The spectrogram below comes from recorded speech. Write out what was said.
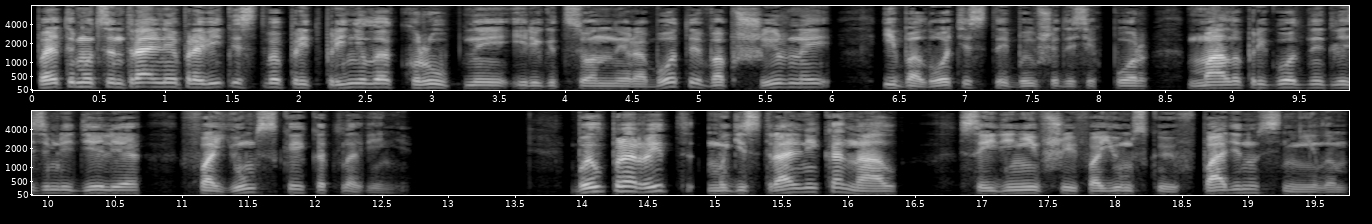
Поэтому центральное правительство предприняло крупные ирригационные работы в обширной и болотистой, бывшей до сих пор малопригодной для земледелия, Фаюмской котловине. Был прорыт магистральный канал, соединивший Фаюмскую впадину с Нилом,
